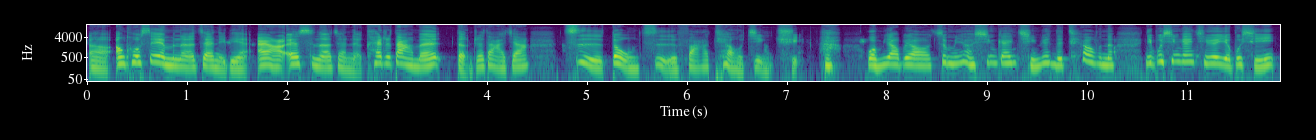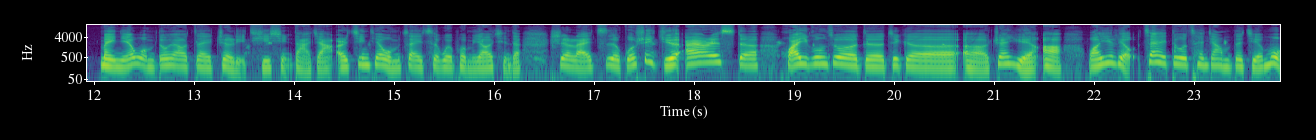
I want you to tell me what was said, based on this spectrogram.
呃，Uncle Sam 呢在那边，IRS 呢在那开着大门等着大家自动自发跳进去，哈。我们要不要这么样心甘情愿的跳呢？你不心甘情愿也不行。每年我们都要在这里提醒大家。而今天我们再一次为朋友们邀请的是来自国税局 IRS 的华裔工作的这个呃专员啊，王一柳再度参加我们的节目。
